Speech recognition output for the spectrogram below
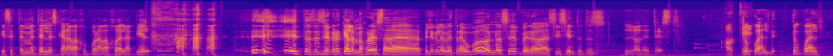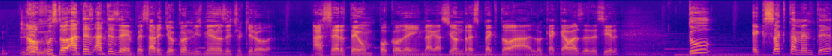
Que se te mete el escarabajo por abajo de la piel. Entonces yo creo que a lo mejor esa película me traumó, no sé, pero así siento. Entonces lo detesto. ¿Tú cuál? ¿Tú cuál? No, justo antes, antes de empezar yo con mis miedos, de hecho quiero hacerte un poco de indagación respecto a lo que acabas de decir. ¿Tú exactamente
